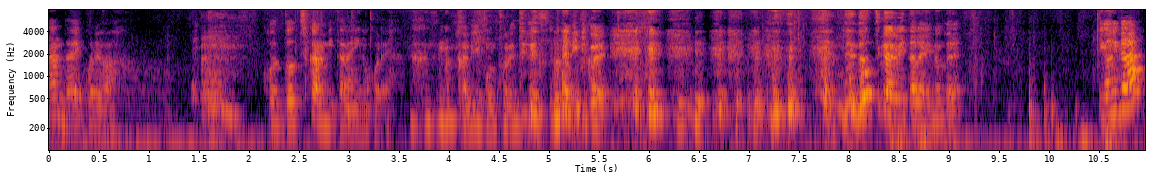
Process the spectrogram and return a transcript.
なんだい？これは。これどっちから見たらいいの？これ。なんかリボン取れてるし。何？これ。でどっちから見たらいいの？これ。手紙から？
